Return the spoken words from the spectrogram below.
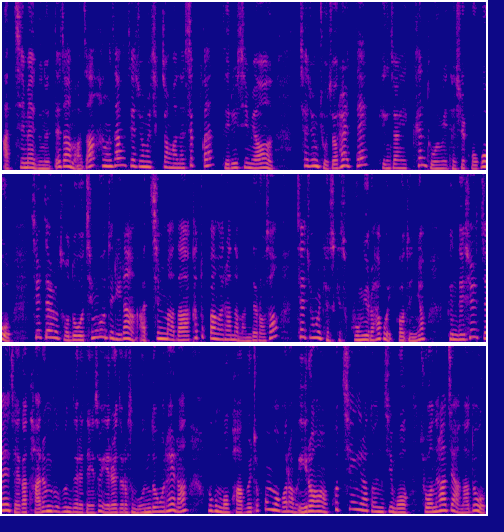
아침에 눈을 뜨자마자 항상 체중을 측정하는 습관 들이시면 체중 조절할 때 굉장히 큰 도움이 되실 거고 실제로 저도 친구들이랑 아침마다 카톡방을 하나 만들어서 체중을 계속해서 공유를 하고 있거든요. 근데 실제 제가 다른 부분들에 대해서 예를 들어서 뭐 운동을 해라 혹은 뭐 밥을 조금 먹어라 뭐 이런 코칭이라든지 뭐 조언을 하지 않아도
